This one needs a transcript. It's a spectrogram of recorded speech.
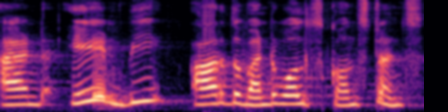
and A and B are the van der Waals constants.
